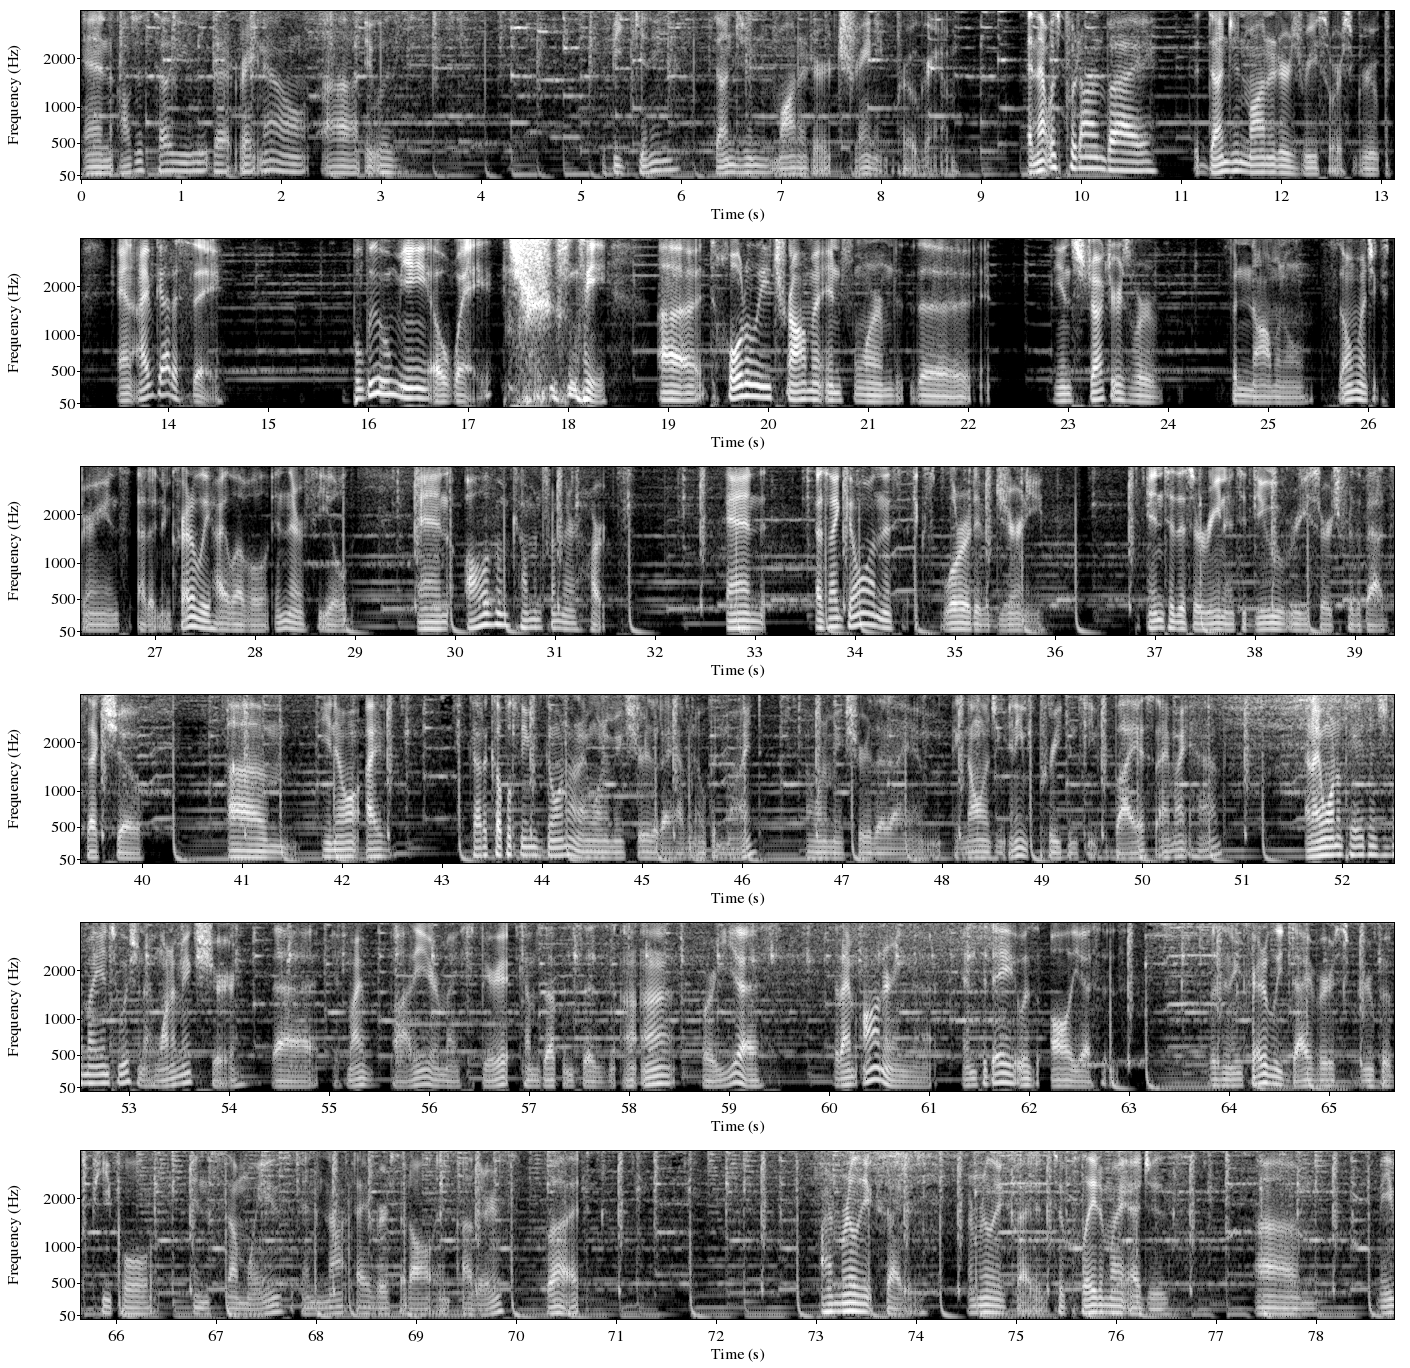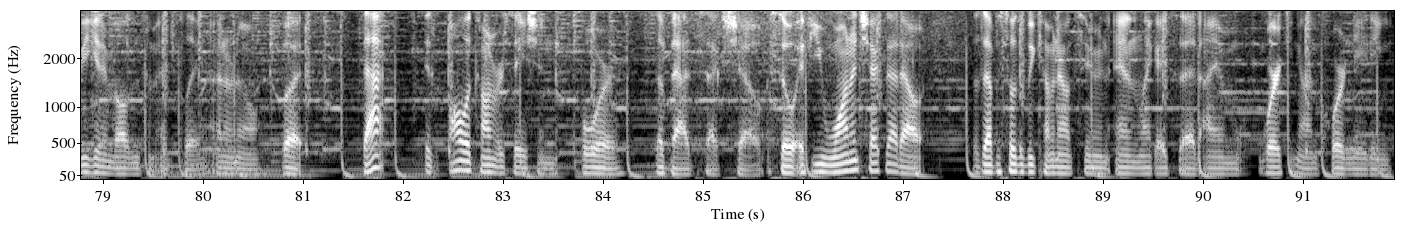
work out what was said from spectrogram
And I'll just tell you that right now, uh, it was the beginning Dungeon Monitor training program. And that was put on by the Dungeon Monitors Resource Group. And I've got to say, blew me away, truly. Uh, totally trauma informed. The, the instructors were phenomenal. So much experience at an incredibly high level in their field and all of them coming from their hearts. And as I go on this explorative journey into this arena to do research for the Bad Sex Show, um, you know, I've got a couple things going on. I want to make sure that I have an open mind. I want to make sure that I am acknowledging any preconceived bias I might have. And I want to pay attention to my intuition. I want to make sure that if my body or my spirit comes up and says uh uh or yes, that I'm honoring that. And today it was all yeses. It was an incredibly diverse group of people in some ways and not diverse at all in others. But I'm really excited. I'm really excited to play to my edges. Um, maybe get involved in some edge play. I don't know. But that is all a conversation for the Bad Sex Show. So if you want to check that out, those episodes will be coming out soon. And like I said, I am working on coordinating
